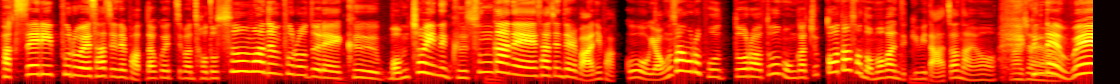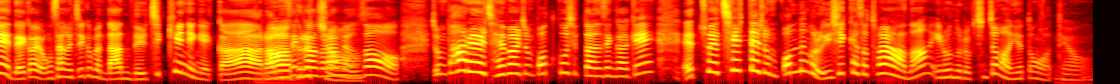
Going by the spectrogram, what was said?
박세리 프로의 사진을 봤다고 했지만 저도 수많은 프로들의 그 멈춰 있는 그 순간의 사진들을 많이 봤고 영상으로 보더라도 뭔가 쭉 뻗어서 넘어가는 느낌이 나잖아요. 맞아요. 근데 왜 내가 영상을 찍으면 난 늘 치킨잉일까라는 아, 생각을 그렇죠. 하면서 좀 팔을 제발 좀 뻗고 싶다는 생각에 애초에 칠 때 좀 뻗는 걸 의식해서 쳐야 하나 이런 노력 진짜 많이 했던 것 같아요.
